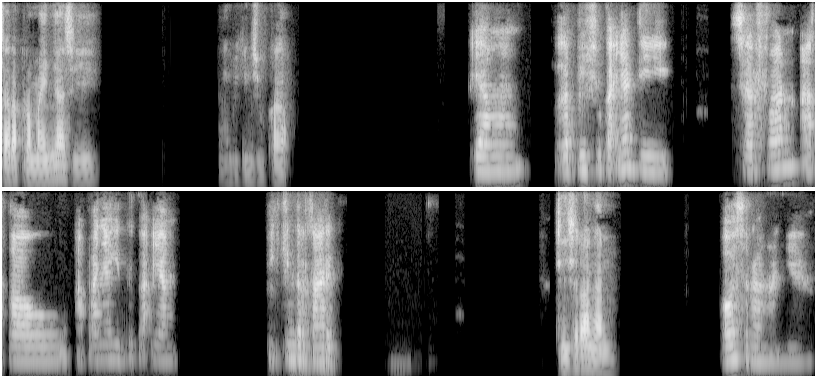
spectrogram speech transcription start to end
cara bermainnya sih yang bikin suka yang lebih sukanya di servant atau apanya gitu kak yang bikin tertarik? Di serangan. Oh serangannya.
